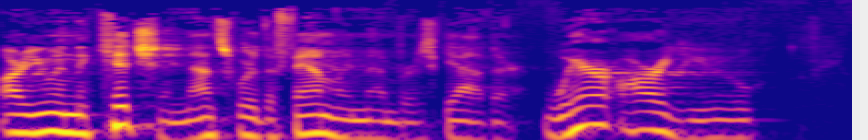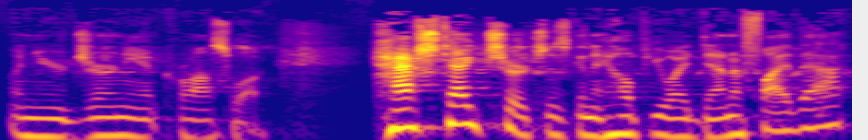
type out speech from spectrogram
are you in the kitchen? That's where the family members gather. Where are you on your journey at Crosswalk? Hashtag church is going to help you identify that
